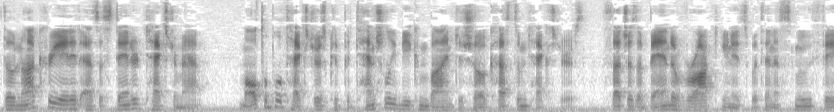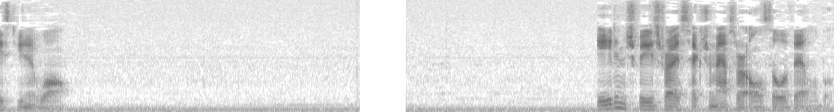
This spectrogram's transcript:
Though not created as a standard texture map, multiple textures could potentially be combined to show custom textures, such as a band of rocked units within a smooth-faced unit wall. 8-inch face rise texture maps are also available.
